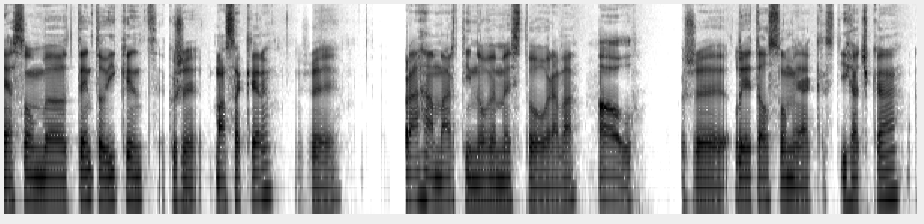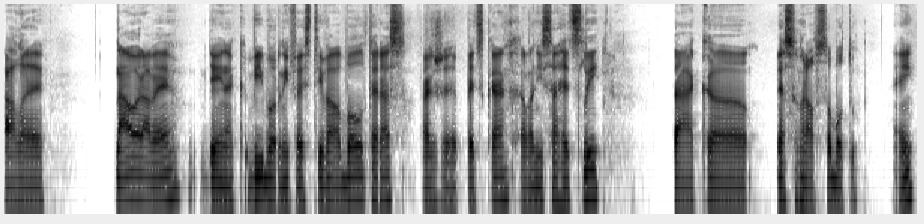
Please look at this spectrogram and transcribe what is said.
Ja som e, tento víkend, akože masaker, že Praha, Martin, Nové mesto, Orava. Au. Akože lietal som jak stíhačka, ale na Orave, kde inak výborný festival bol teraz, takže pecka, chalani sa hecli, tak uh, ja som hral v sobotu, hej?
